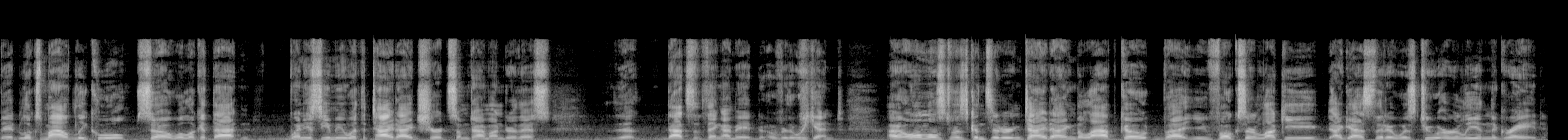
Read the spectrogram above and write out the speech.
it looks mildly cool, so we'll look at that. When you see me with a tie-dyed shirt sometime under this, that's the thing I made over the weekend. I almost was considering tie dyeing the lab coat, but you folks are lucky, I guess, that it was too early in the grade.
